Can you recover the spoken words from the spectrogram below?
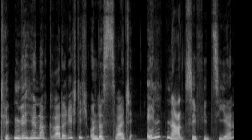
Ticken wir hier noch gerade richtig? Und das zweite, entnazifizieren.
